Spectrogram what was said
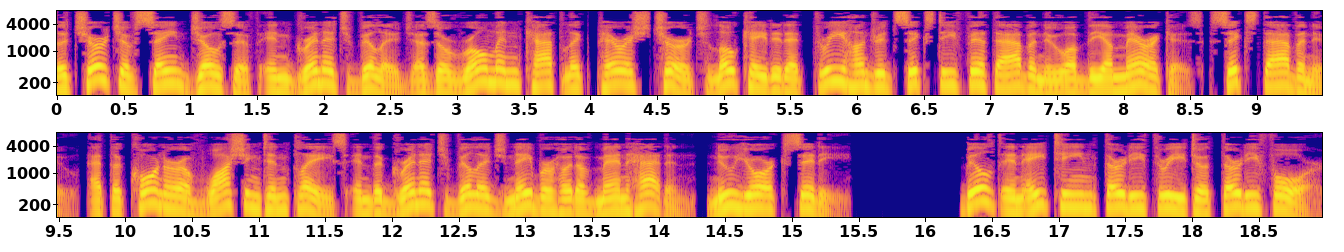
The Church of St. Joseph in Greenwich Village is a Roman Catholic parish church located at 365th Avenue of the Americas 6th Avenue at the corner of Washington Place in the Greenwich Village neighborhood of Manhattan, New York City. Built in 1833–34,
